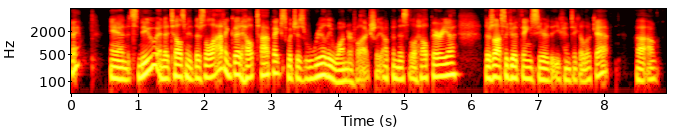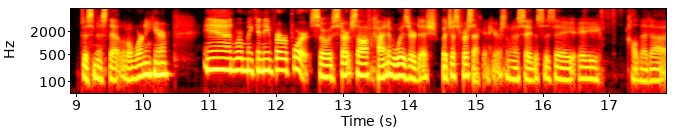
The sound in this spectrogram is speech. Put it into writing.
Okay. And it's new and it tells me there's a lot of good help topics, which is really wonderful, actually. Up in this little help area, there's lots of good things here that you can take a look at. Uh, I'll dismiss that little warning here. And we'll make a name for our report. So it starts off kind of wizardish, but just for a second here. So I'm going to say this is a, a call that uh,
